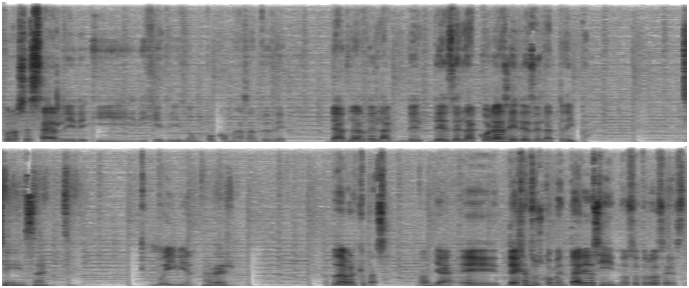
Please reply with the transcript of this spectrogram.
procesarlo y, digerirlo un poco más antes de, hablar de la, desde la coraza y desde la tripa. Sí, exacto. Muy bien. A ver. Pues a ver qué pasa. ¿no? Ya, eh, dejen sus comentarios y nosotros este,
